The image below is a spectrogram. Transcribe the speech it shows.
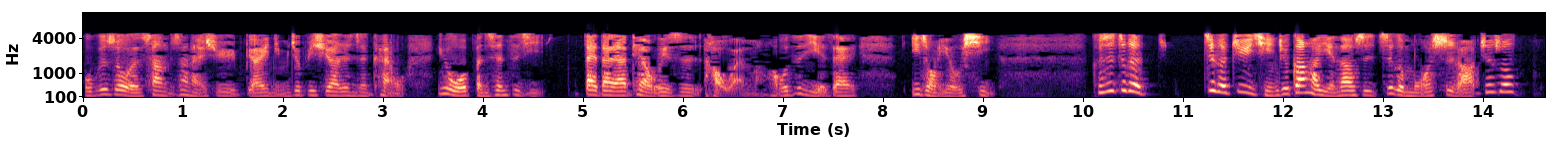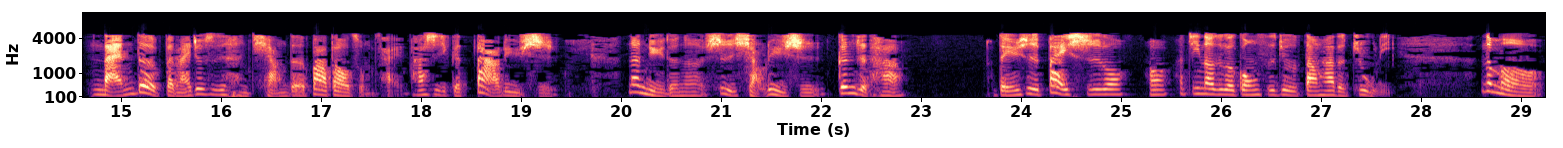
我不是说我上上台去表演，你们就必须要认真看我，因为我本身自己带大家跳，我也是好玩嘛，我自己也在一种游戏。可是这个这个剧情就刚好演到是这个模式啊，就是说男的本来就是很强的霸道总裁，他是一个大律师。那女的呢是小律师，跟着他，等于是拜师喽。哦，他进到这个公司就当他的助理。那么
